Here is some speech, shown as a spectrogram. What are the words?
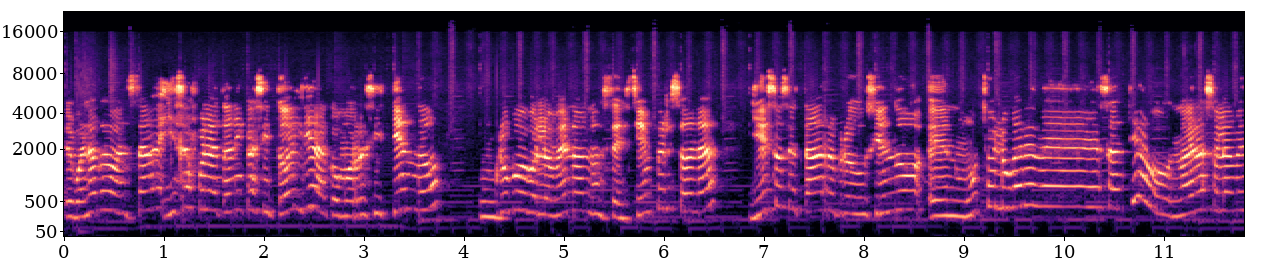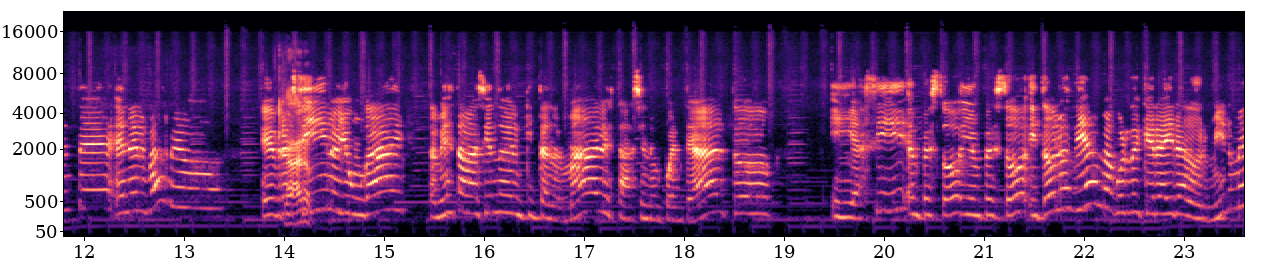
el guanaco avanzaba, y esa fue la tónica así todo el día, como resistiendo, un grupo de por lo menos, no sé, 100 personas, Y eso se estaba reproduciendo en muchos lugares de Santiago, no era solamente en el barrio eh, Brasil o Yungay, también estaba haciendo en Quinta Normal, estaba haciendo en Puente Alto, y así empezó y empezó, y todos los días me acuerdo que era ir a dormirme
